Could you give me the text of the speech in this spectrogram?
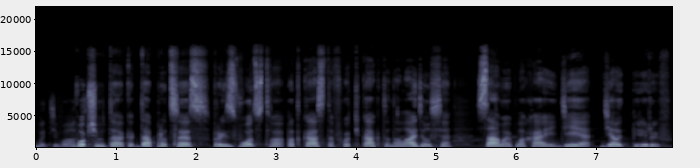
мотивации. В общем-то, когда процесс производства подкастов хоть как-то наладился, самая плохая идея — делать перерыв.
